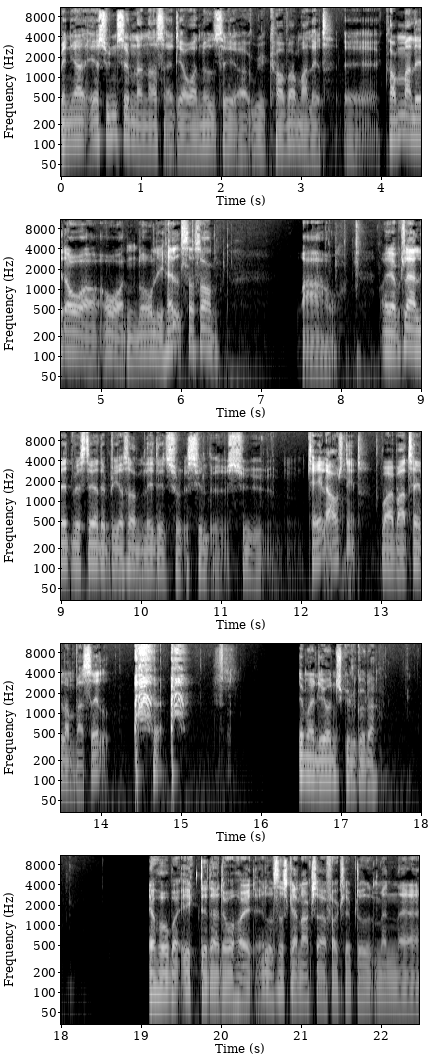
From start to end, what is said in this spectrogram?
men jeg, jeg synes simpelthen også, at jeg var nødt til at recover mig lidt. Øh, komme mig lidt over, over den dårlige hals og sådan. Wow. Og jeg beklager lidt, hvis det her det bliver sådan lidt et sy- sy- sy- taleafsnit, hvor jeg bare taler om mig selv. det må jeg lige undskylde, gutter. Jeg håber ikke det der, det var højt. Ellers så skal jeg nok sørge for at klippe det ud. Men øh,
